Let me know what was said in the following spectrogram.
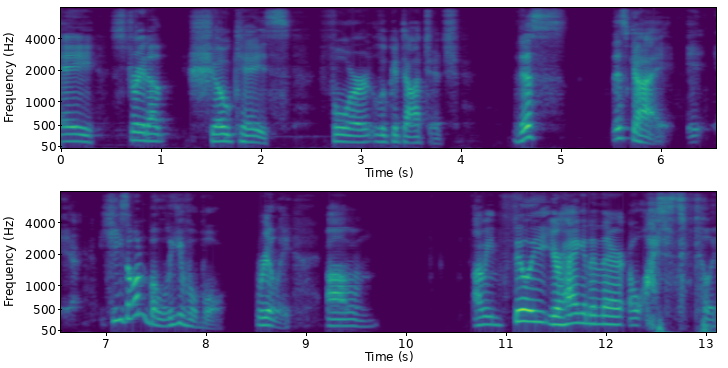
a straight up showcase for Luka Doncic. This this guy, he's unbelievable, really. Um, I mean, Philly, you're hanging in there. Oh, I just Philly,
